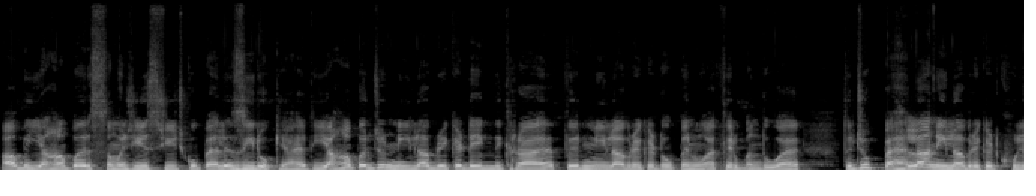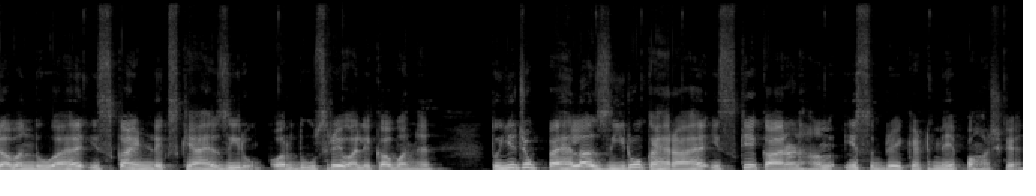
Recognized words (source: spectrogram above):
अब यहाँ पर समझिए इस चीज़ को पहले ज़ीरो क्या है। तो यहाँ पर जो नीला ब्रेकेट एक दिख रहा है, फिर नीला ब्रेकेट ओपन हुआ है, फिर बंद हुआ है। तो जो पहला नीला ब्रैकेट खुला बंद हुआ है, इसका इंडेक्स क्या है? ज़ीरो। और दूसरे वाले का वन है। तो ये जो पहला ज़ीरो कह रहा है, इसके कारण हम इस ब्रैकेट में पहुँच गए।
